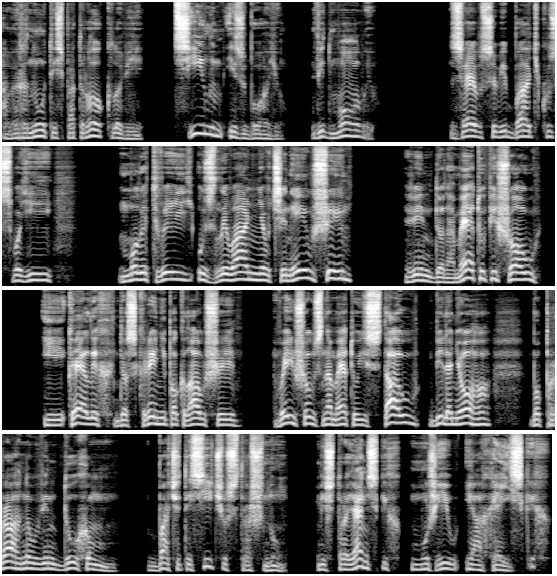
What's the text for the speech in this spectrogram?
а вернутись Патроклові цілим із бою відмовив. Зев собі батьку свої молитви й узливання вчинивши, він до намету пішов і келих до скрині поклавши, вийшов з намету і став біля нього, бо прагнув він духом бачити січу страшну між троянських мужів і ахейських.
